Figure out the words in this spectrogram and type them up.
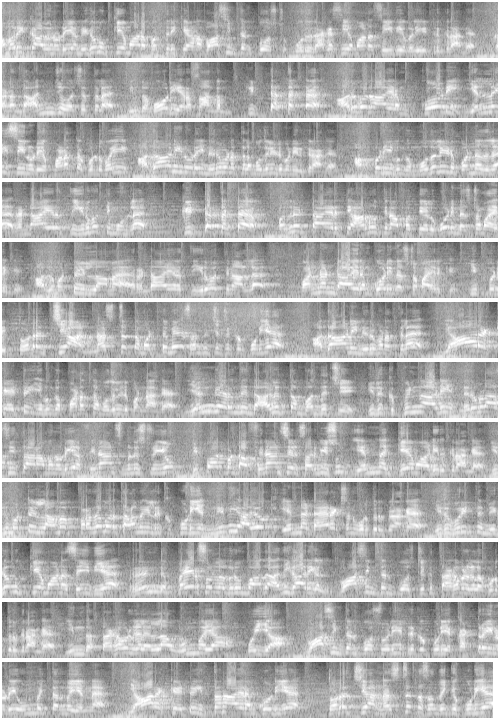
அமெரிக்காவினுடைய மிக முக்கியமான பத்திரிகையான வாஷிங்டன் போஸ்ட் ஒரு ரகசியமான செய்தியை வெளியிட்டிருக்கிறாங்க. கடந்த அஞ்சு வருஷத்துல இந்த மோடி அரசாங்கம் கிட்டத்தட்ட அறுபதாயிரம் கோடி எல்ஐசியினுடைய பணத்தை கொண்டு போய் அதானியினுடைய நிறுவனத்துல முதலீடு பண்ணியிருக்கிறாங்க. அப்படி இவங்க முதலீடு பண்ணதுல ரெண்டாயிரத்தி இருபத்தி மூணுல கிட்டத்தட்ட பதினெட்டாயிரத்தி அறுநூத்தி நாற்பத்தி ஏழு கோடி நஷ்டமாயிருக்கு. அது மட்டும் இல்லாம ரெண்டாயிரத்தி இருபத்தி நாலுல பன்னெண்டாயிரம் கோடி நஷ்டமாயிருக்கு. இப்படி தொடர்ச்சியா நஷ்டத்தை மட்டுமே சந்திச்சிட்டு இருக்கக்கூடிய அதானி நிறுவனத்துல யார கேட்டு இவங்க பணத்தை முதலீடு பண்ணாங்க? எங்க இருந்து இந்த அழுத்தம் வந்துச்சு? இதுக்கு பின்னாடி நிர்மலா சீதாராமனுடைய பினான்ஸ் மினிஸ்ட்ரியும் டிபார்ட்மெண்ட் ஆஃப் பினான்சியல் சர்வீஸும் என்ன கேம் ஆடி இருக்கிறாங்க? இது மட்டும் இல்லாம பிரதமர் தலைமையில் இருக்கக்கூடிய நிதி ஆயோக் என்ன டைரக்ஷன் கொடுத்திருக்காங்க இது குறித்து மிக முக்கியமான செய்தியை ரெண்டு பெயர் சொல்ல விரும்பாத அதிகாரிகள் வாஷிங்டன் போஸ்டுக்கு தகவல்களை கொடுத்திருக்காங்க இந்த தகவல்கள் எல்லாம் உண்மையா பொய்யா? வாஷிங்டன் போஸ்ட் வெளியிட்டு இருக்கக்கூடிய கட்டுரையினுடைய உண்மைத்தன்மை என்ன? யாரை கேட்டு இத்தனாயிரம் கோடிய தொடர்ச்சியா நஷ்டத்தை சந்திக்கக்கூடிய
